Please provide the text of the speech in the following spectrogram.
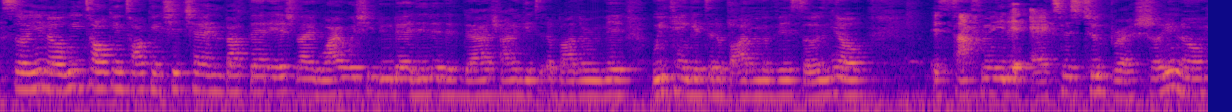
So, you know, we talking, talking, chit chatting about that ish. Like, why would she do that? Da, da, trying to get to the bottom of it. We can't get to the bottom of it. So, you know, it's time for me to ask Miss Toothbrush. So, you know,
